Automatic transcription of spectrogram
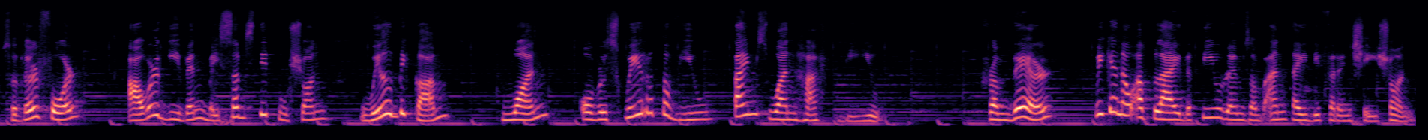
So therefore, our given by substitution will become 1 over square root of u times 1 half du. From there, we can now apply the theorems of anti-differentiation.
